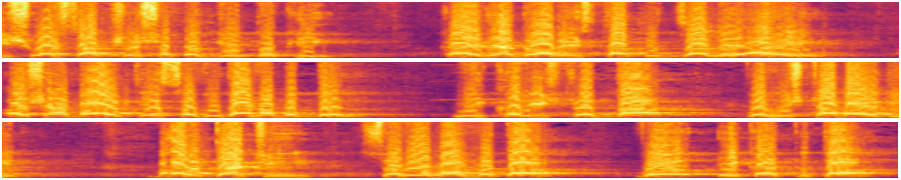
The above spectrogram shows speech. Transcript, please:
ईश्वर साक्ष शपथ घेतो की कायद्याद्वारे स्थापित झाले आहे अशा भारतीय संविधानाबद्दल मी खरी श्रद्धा व निष्ठा बाळगीन. भारताची सार्वभौमता व एकात्मता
